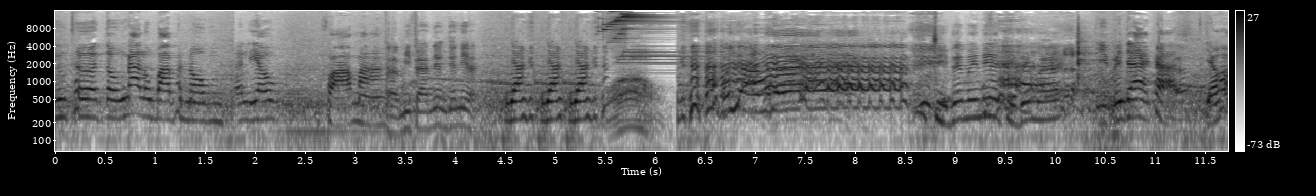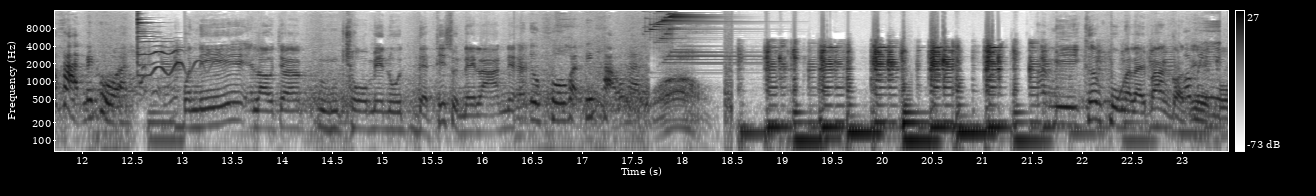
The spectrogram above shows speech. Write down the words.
ยูเทิร์นตรงหน้าโรงพยาบาลพนมแล้วเลี้ยวขวามาเอ่อมีแฟนยังจ๊ะเนี่ย ยังยังยัง ไม่ยังเลยจีบได้ไหมเนี่ยจีบได้ไหมอีกไม่ได้ค่ะ เดี๋ยวเขาขาดไม่ควร วันนี้เราจะโชว์เมนูเด็ดที่สุดในร้านเนี่ยฮะดูฟูผัดพริกเผาค่ะถ้า งปรุงอะไรบ้างก่อนก็อื่มีนโอ้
